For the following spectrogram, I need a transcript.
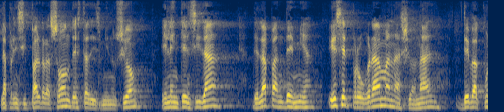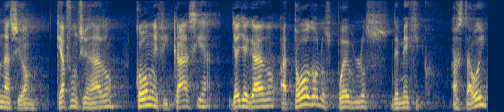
La principal razón de esta disminución en la intensidad de la pandemia es el Programa Nacional de Vacunación, que ha funcionado con eficacia y ha llegado a todos los pueblos de México. Hasta hoy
